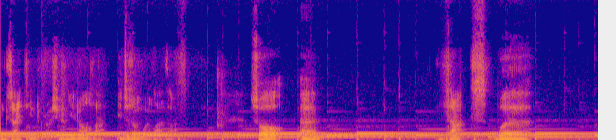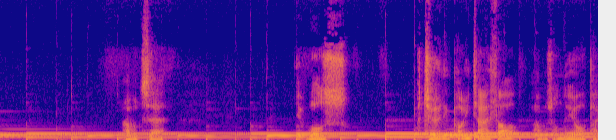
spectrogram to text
anxiety and depression, you know that it doesn't work like that. So um, that's where I would say it was a turning point. I thought I was on the up. I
